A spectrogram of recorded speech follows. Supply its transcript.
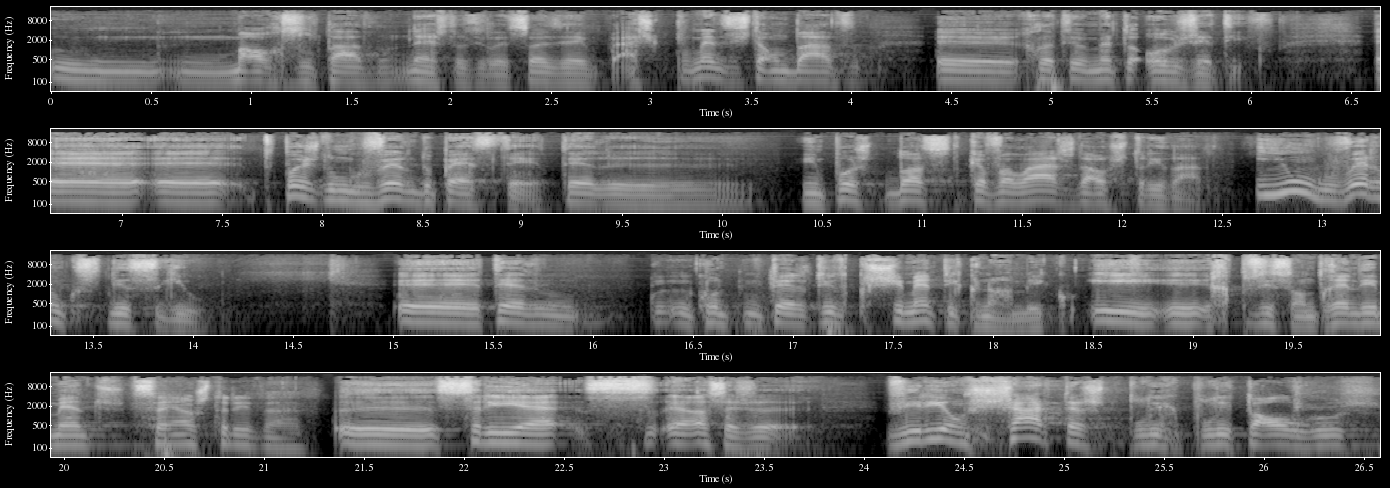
um, um mau resultado nestas eleições. Acho que pelo menos isto é um dado relativamente objetivo. Eh, eh, depois de um governo do PST ter imposto doses de cavalares da austeridade e um governo que se lhe seguiu ter ter tido crescimento económico e, reposição de rendimentos. Sem austeridade. seria, ou seja, viriam charters de politólogos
